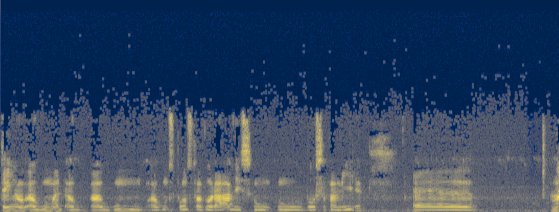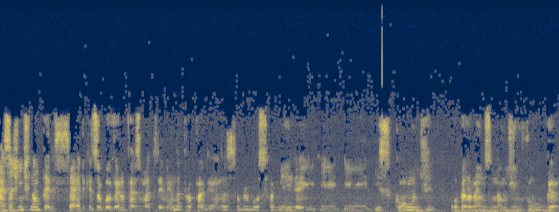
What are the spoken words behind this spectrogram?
tenho alguma, algum, alguns pontos favoráveis com, com o Bolsa Família, é, mas a gente não percebe, quer dizer, o governo faz uma tremenda propaganda sobre o Bolsa Família e, e, e esconde, ou pelo menos não divulga,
